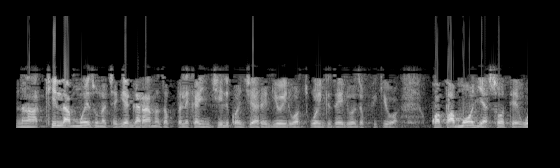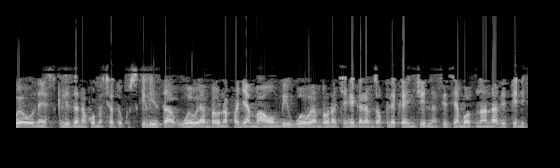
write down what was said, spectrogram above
na kila mwezi unachangia gharama za kupeleka injili kwa njia ya redio ili watu wengi zaidi waweze kufikiwa. Kwa pamoja sote wewe unayesikiliza na kuhamasisha kusikiliza wewe ambaye unafanya maombi wewe ambaye unachangia gharama za kupeleka injili na sisi ambao tunaandaa vipindi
